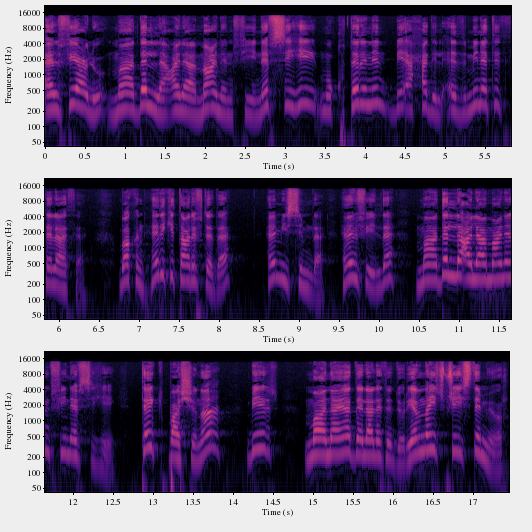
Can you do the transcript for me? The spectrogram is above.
el fi'lu ma delle ala ma'nen fi nefsihi muhterinin bi ehadil ezmineti thelâfe. Bakın her iki tarifte de hem isimde hem fiilde ma delle ala ma'nen fi nefsihi tek başına bir manaya delalet ediyor. Yanına hiçbir şey istemiyor.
